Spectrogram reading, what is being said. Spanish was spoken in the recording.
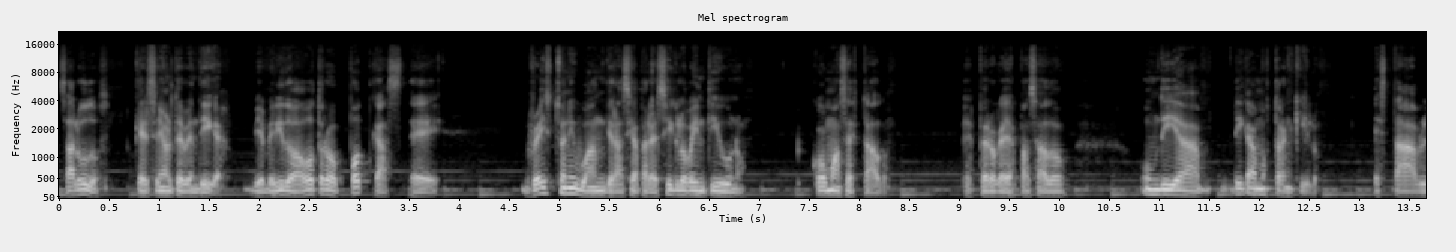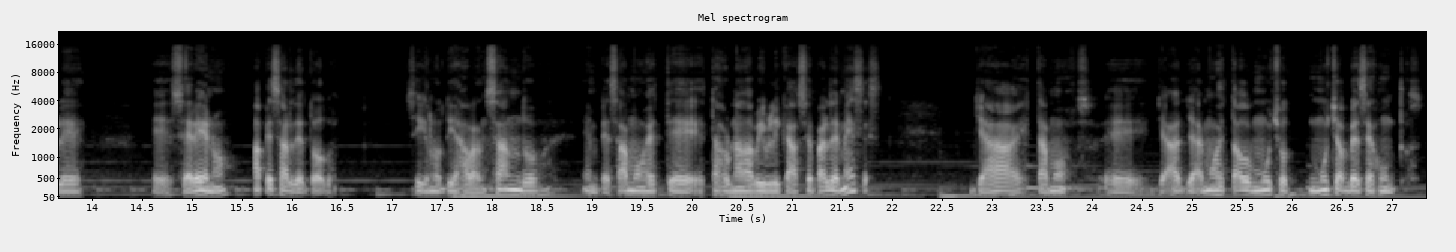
Saludos, que el Señor te bendiga. Bienvenido a otro podcast de Grace 21, Gracia para el siglo XXI. ¿Cómo has estado? Espero que hayas pasado un día, digamos, tranquilo, estable, eh, sereno, a pesar de todo. Siguen los días avanzando. Empezamos este, esta jornada bíblica hace par de meses. Ya estamos, eh, ya, ya hemos estado mucho, muchas veces juntos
